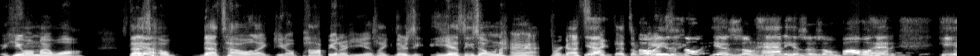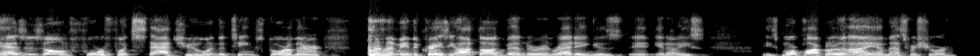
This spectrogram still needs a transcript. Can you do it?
he on my wall. That's Yeah. how that's how like you know popular he is. Like there's he has his own hat for God's Yeah. sake. That's Oh, he has, amazing. his own, he has his own hat. He has his own bobblehead. He has his own four foot statue in the team store there. I mean, the crazy hot dog vendor in Reading is, you know, he's he's more popular than I am. That's for sure.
